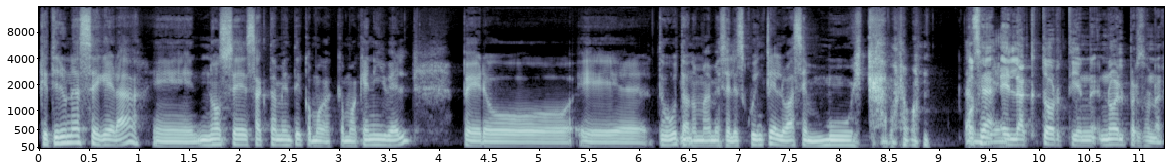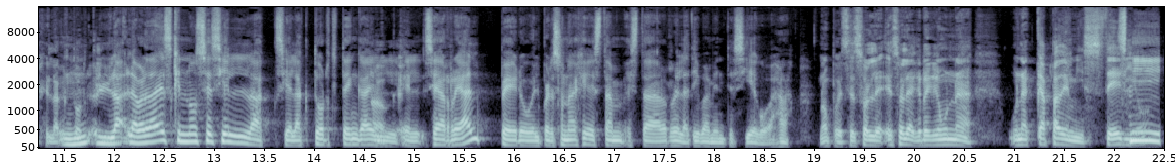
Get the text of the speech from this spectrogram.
que tiene una ceguera, eh, no sé exactamente como, como a qué nivel, pero eh, tú, no mm. mames, el squinkle lo hace muy cabrón. O sea, el actor tiene, no el personaje, el actor. La, verdad es que no sé si el, si el actor tenga el, ah, sea real, pero el personaje está, está relativamente ciego. Ajá. No, pues eso le, eso le agrega una, una capa de misterio. Sí.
